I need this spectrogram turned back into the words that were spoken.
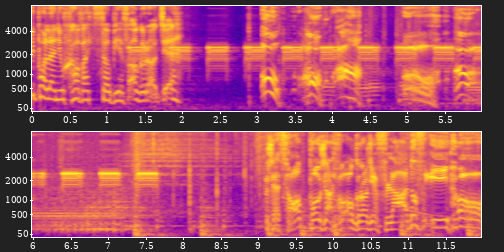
i poleniuchować sobie w ogrodzie. O! O! A! O! O! Że co? Pożar w ogrodzie fladów i o,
